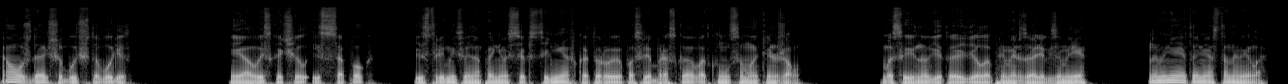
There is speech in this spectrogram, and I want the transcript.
а уж дальше будь что будет. Я выскочил из сапог и стремительно понесся к стене, в которую после броска воткнулся мой кинжал. Босые ноги то и дело примерзали к земле, но меня это не остановило.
